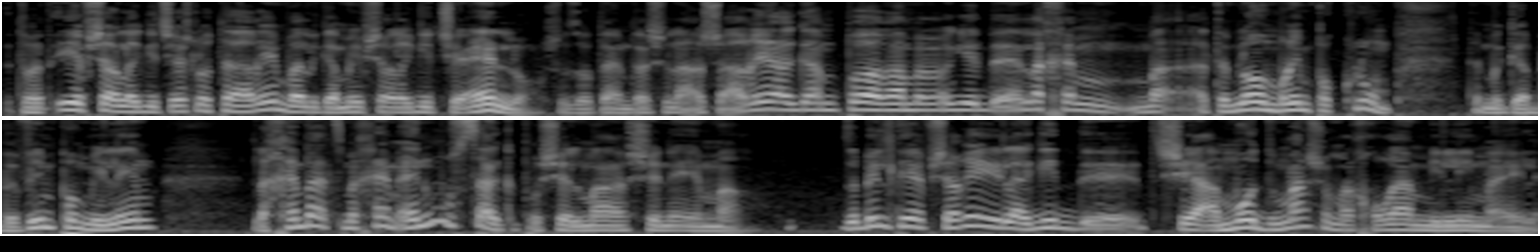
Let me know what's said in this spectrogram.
זאת אומרת, אי אפשר להגיד שיש לו תארים, אבל גם אי אפשר להגיד שאין לו, שזאת העמדה של השעריה. גם פה הרמב"ם יגיד, אין לכם, אתם לא אומרים פה כלום. אתם מגבבים פה מילים, לכם בעצמכם אין מושג פה של מה שנאמר. זה בלתי אפשרי להגיד שיעמוד משהו מאחורי המילים האלה.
